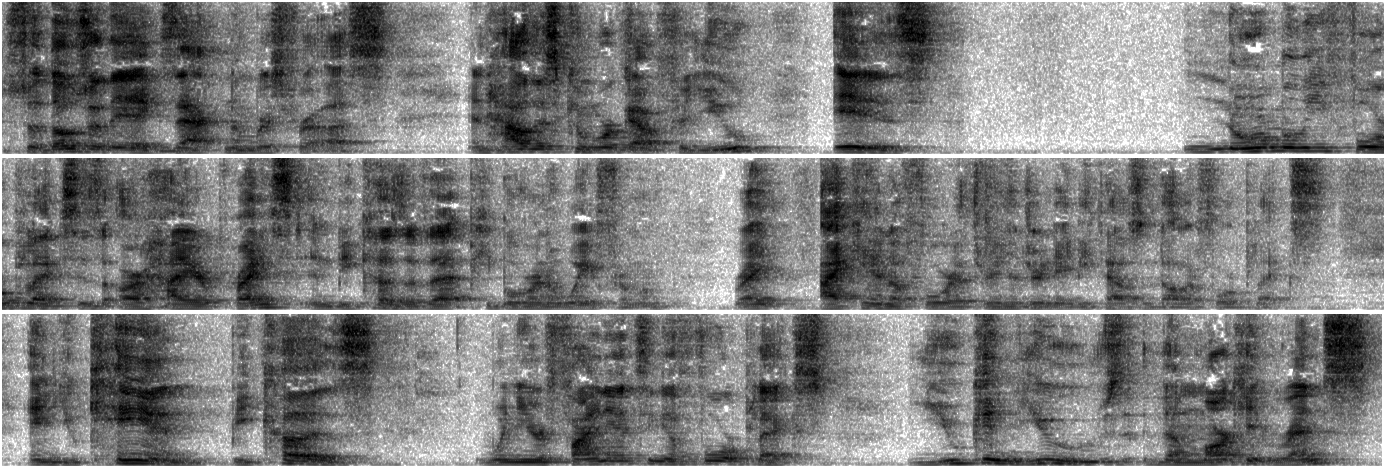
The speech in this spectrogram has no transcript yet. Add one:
So those are the exact numbers for us. And how this can work out for you is normally fourplexes are higher priced, and because of that, people run away from them, right? I can't afford a $380,000 fourplex. And you can because when you're financing a fourplex, you can use the market rents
